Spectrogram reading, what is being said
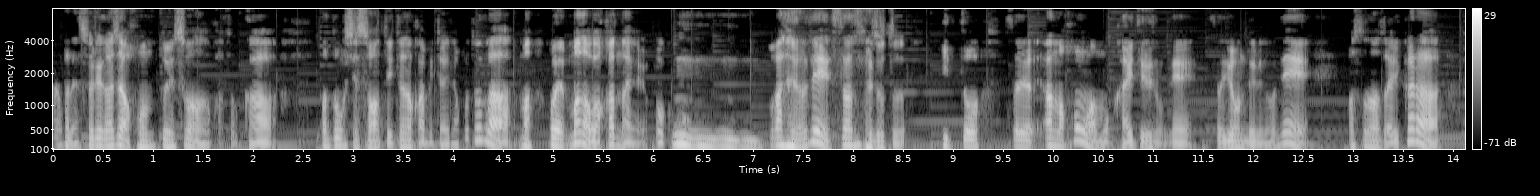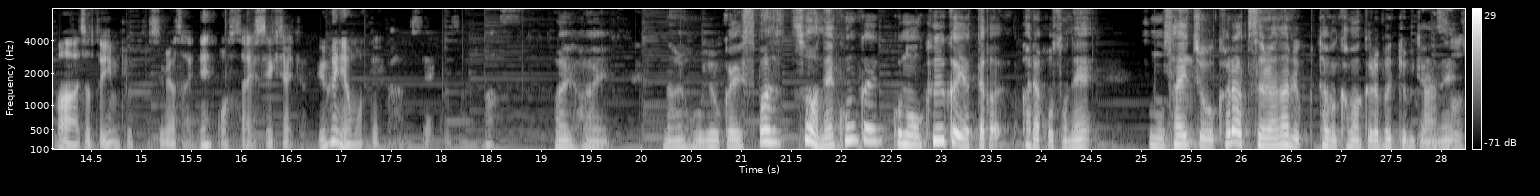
なんかね、それがじゃあ本当にそうなのかとか、まあ、どうしてそうなっていたのかみたいなことが、まあ、これまだわかんないのよ、僕も。うんうんうんわかんないので、そのあたりちょっと、きっと、それ、あの、本はもう書いてるので、それ読んでるので、まあ、そのあたりから、まあ、ちょっとインプットして皆さんにね、お伝えしていきたいというふうに思っている感じでございます。うん。はいはい。なるほど、了解です。まず、そうだね。今回、この空海やったからこそね、その最澄から連なる、多分鎌倉仏教みたいなね、あそう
